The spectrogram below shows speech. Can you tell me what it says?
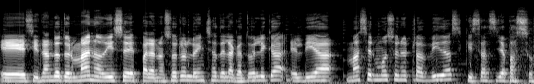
Eh, citando a tu hermano, dices, para nosotros los hinchas de la católica, el día más hermoso de nuestras vidas quizás ya pasó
